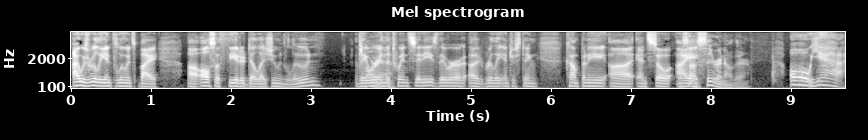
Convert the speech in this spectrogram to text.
I was really influenced by uh, also Theater de la Jeune Lune. They oh, were in the Twin Cities. They were a, really interesting company, uh, and so I, I saw Cyrano there. Oh yeah,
